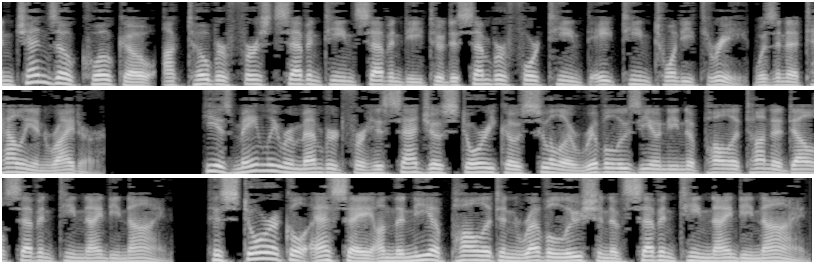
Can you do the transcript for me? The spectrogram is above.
Vincenzo Cuoco October 1, 1770 to December 14, 1823 was an Italian writer. He is mainly remembered for his Saggio storico sulla rivoluzione napoletana del 1799, historical essay on the Neapolitan Revolution of 1799.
